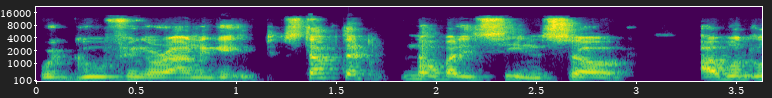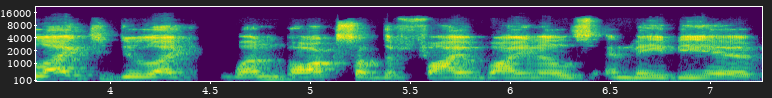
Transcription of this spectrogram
we're goofing around and get stuff that nobody's seen. So I would like to do like one box of the five vinyls and maybe a,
